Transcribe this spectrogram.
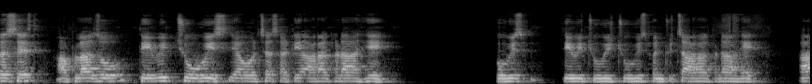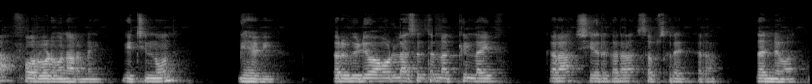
तसेच आपला जो तेवीस चोवीस या वर्षासाठी आराखडा आहे चोवीस तेवीस चोवीस चोवीस पंचवीसचा आराखडा आहे हा फॉरवर्ड होणार नाही. याची नोंद घ्यावी. तर व्हिडिओ आवडला असेल तर नक्की लाईक करा शेअर करा सबस्क्राईब करा. धन्यवाद.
